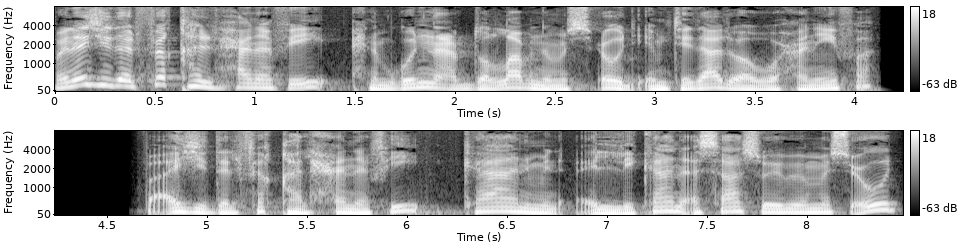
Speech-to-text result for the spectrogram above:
فنجد الفقه الحنفي إحنا قلنا عبد الله بن مسعود امتداده أبو حنيفة فأجد الفقه الحنفي كان من اللي كان أساسه ابن مسعود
